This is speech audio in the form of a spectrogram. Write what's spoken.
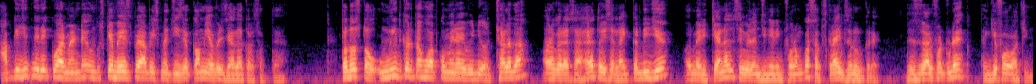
आपकी जितनी रिक्वायरमेंट है, उसके बेस पर आप इसमें चीज़ें कम या फिर ज़्यादा कर सकते हैं। तो दोस्तों, उम्मीद करता हूँ आपको मेरा ये वीडियो अच्छा लगा, और अगर ऐसा है तो इसे लाइक कर दीजिए। और मेरी चैनल सिविल इंजीनियरिंग फोरम को सब्सक्राइब ज़रूर करें। This is all for today thank you for watching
